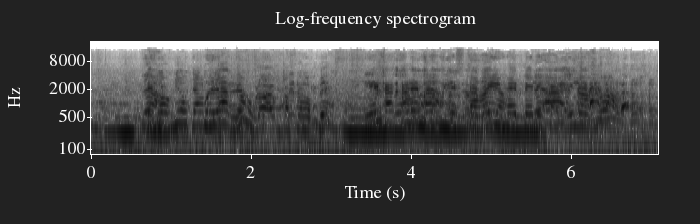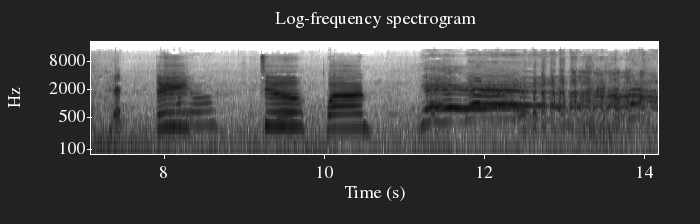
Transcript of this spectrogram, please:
Kneel down Eh, kakale mau yesterday one. pele ka ele. Three, two,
